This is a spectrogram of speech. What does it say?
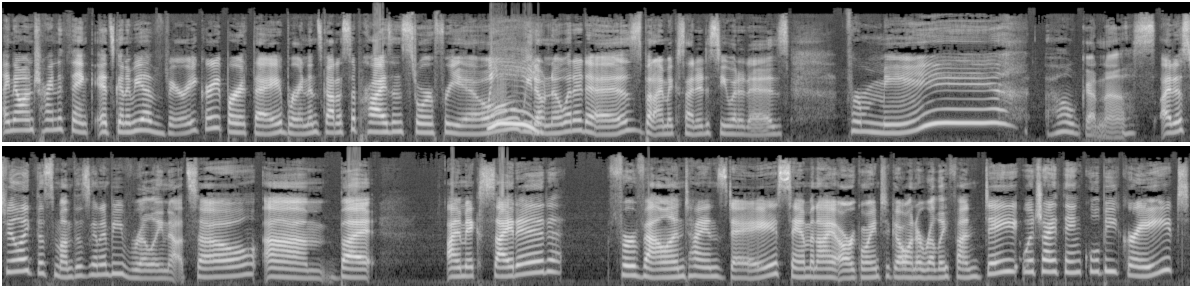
I know. I'm trying to think. It's going to be a very great birthday. Brandon's got a surprise in store for you. Whee! We don't know what it is, but I'm excited to see what it is. For me, oh goodness, I just feel like this month is going to be really nutso. Um, but I'm excited for Valentine's Day. Sam and I are going to go on a really fun date, which I think will be great.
